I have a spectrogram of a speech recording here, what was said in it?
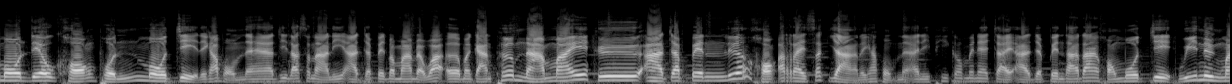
โมเดลของผลโมจินะครับผมนะฮะที่ลักษณะนี้อาจจะเป็นประมาณแบบว่าเออมันการเพิ่มหนามไหมคืออาจจะเป็นเรื่องของอะไรสักอย่างนะครับผมนะอันนี้พี่ก็ไม่แน่ใจอาจจะเป็นทางด้านของโมจิ V1 ไหม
